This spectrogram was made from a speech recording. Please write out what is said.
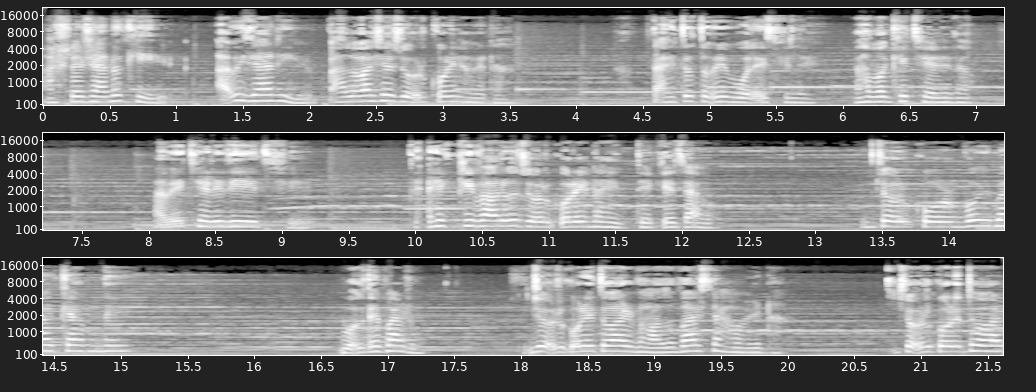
আসলে জানো কি আমি জানি, ভালোবাসা জোর করে হয় না। তাই তো তুমি বলেছিলে, আমাকে ছেড়ে দাও। আমি ছেড়ে দিয়েছি। একটিবারও জোর করে নাই, থেকে যাও। জোর করবোই বা কেমনে? বলতে পারো, জোর করে তো আর ভালোবাসা হয় না। জোর করে তো আর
